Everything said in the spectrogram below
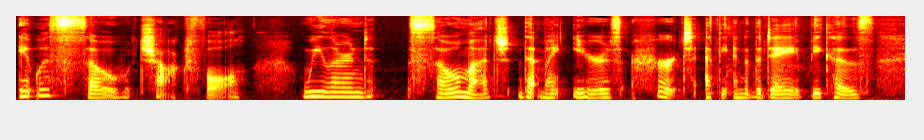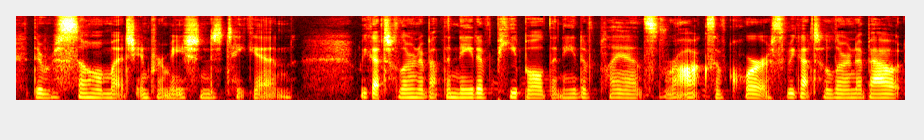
It was so chocked full we learned so much that my ears hurt at the end of the day because there was so much information to take in. We got to learn about the native people, the native plants, rocks, of course. We got to learn about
